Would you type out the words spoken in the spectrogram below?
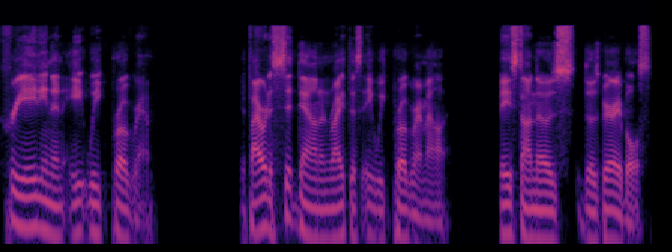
creating an eight week program. If I were to sit down and write this eight week program out based on those those variables,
